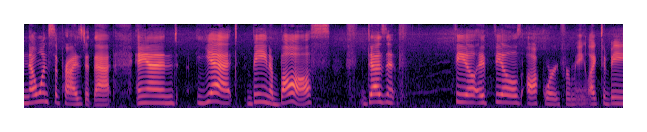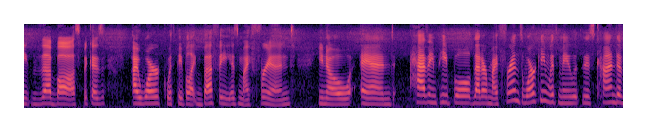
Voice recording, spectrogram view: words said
no one's surprised at that. And yet being a boss doesn't feel, it feels awkward for me, like to be the boss because I work with people like Buffy is my friend, you know, and having people that are my friends working with me with this kind of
